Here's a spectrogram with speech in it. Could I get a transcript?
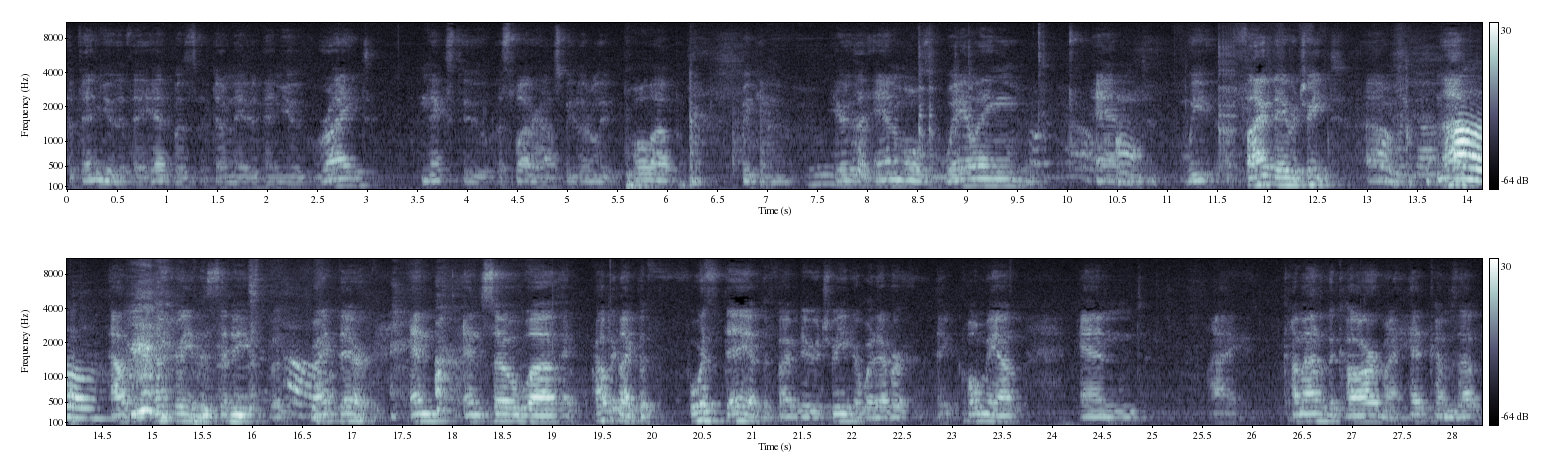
the venue that they had was a donated venue right next to a slaughterhouse. We literally pull up, we can hear the animals wailing, and we, a five-day retreat. Um, not Oh, out in the country, in the city, but right there. And, and so, uh, probably like the fourth day of the five-day retreat or whatever, they pull me up and I come out of the car, my head comes up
